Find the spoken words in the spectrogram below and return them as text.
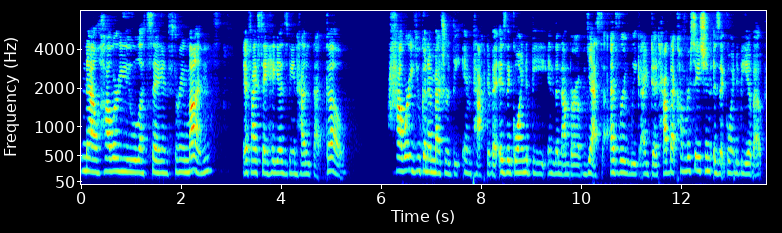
Now, how are you, let's say in 3 months, if I say, "Hey Yasmin, how did that go?" How are you going to measure the impact of it? Is it going to be in the number of, yes, every week I did have that conversation? Is it going to be about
